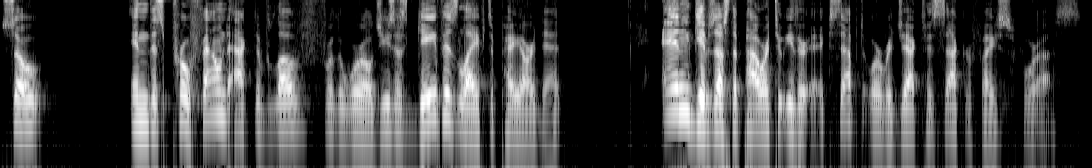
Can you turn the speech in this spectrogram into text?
So, in this profound act of love for the world, Jesus gave his life to pay our debt and gives us the power to either accept or reject his sacrifice for us.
